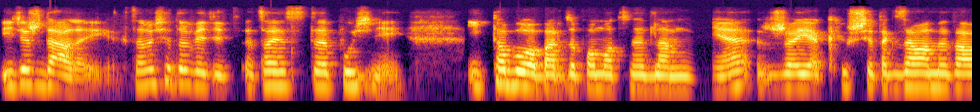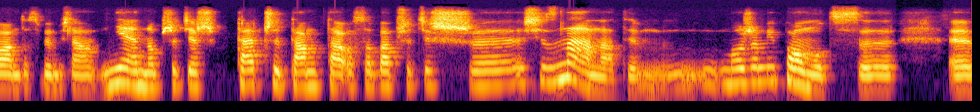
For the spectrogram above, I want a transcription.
idziesz dalej, chcemy się dowiedzieć, co jest później. I to było bardzo pomocne dla mnie, że jak już się tak załamywałam, to sobie myślałam, nie, no przecież ta czy tamta osoba przecież e, się zna na tym, może mi pomóc. E,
